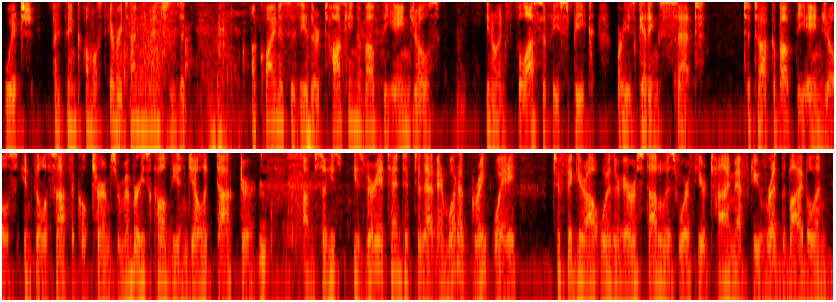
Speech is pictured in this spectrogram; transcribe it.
which I think almost every time he mentions it, Aquinas is either talking about the angels, you know, in philosophy speak, or he's getting set to talk about the angels in philosophical terms. Remember, he's called the angelic doctor. Um, so he's he's very attentive to that, and what a great way to figure out whether Aristotle is worth your time after you've read the Bible and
